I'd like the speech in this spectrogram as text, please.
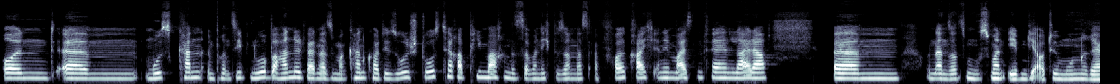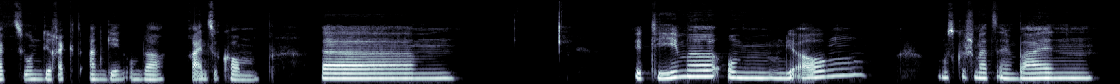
und ähm, muss kann im Prinzip nur behandelt werden. Also man kann Cortisol-Stoßtherapie machen, das ist aber nicht besonders erfolgreich in den meisten Fällen leider. Ähm, und ansonsten muss man eben die Autoimmunreaktionen direkt angehen, um da reinzukommen. Ähm, Edeme um die Augen, Muskelschmerzen in den Beinen.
